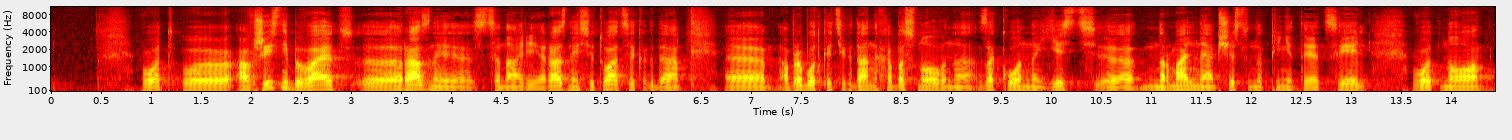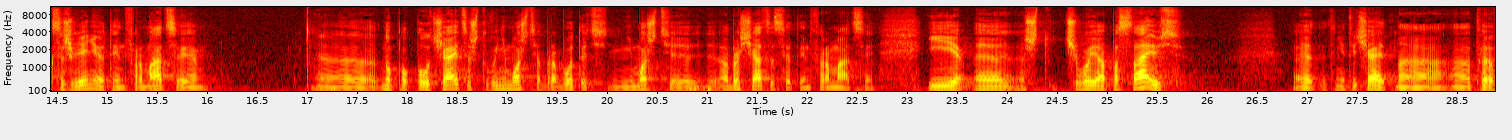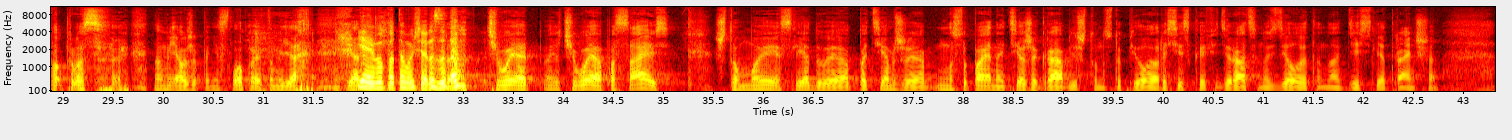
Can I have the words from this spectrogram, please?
Вот. А в жизни бывают э, разные сценарии, разные ситуации, когда э, обработка этих данных обоснована, законна, есть э, нормальная общественно принятая цель. Вот. Но, к сожалению, этой информации ну, получается, что вы не можете обработать, не можете обращаться с этой информацией. И чего я опасаюсь, это не отвечает на твой вопрос, но меня уже понесло, поэтому я... Я, я его потом еще раз задам. Да, чего, я, чего я опасаюсь, что мы, следуя по тем же, наступая на те же грабли, что наступила Российская Федерация, но сделала это на 10 лет раньше,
